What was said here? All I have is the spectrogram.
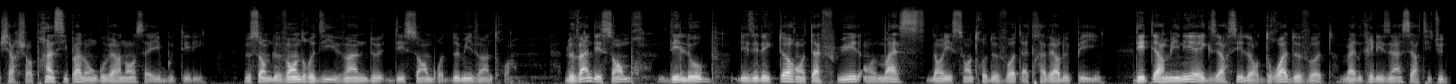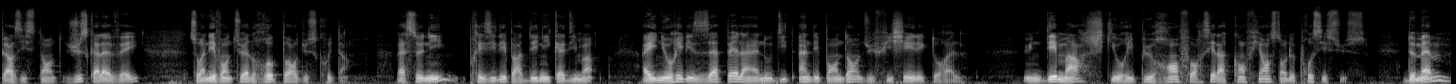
chercheur principal en gouvernance à Ebouteli. Nous sommes le vendredi 22 décembre 2023. Le 20 décembre, dès l'aube, les électeurs ont afflué en masse dans les centres de vote à travers le pays, déterminés à exercer leur droit de vote malgré les incertitudes persistantes jusqu'à la veille sur un éventuel report du scrutin. La CENI, présidée par Denis Kadima, a ignoré les appels à un audit indépendant du fichier électoral une démarche qui aurait pu renforcer la confiance dans le processus. De même,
